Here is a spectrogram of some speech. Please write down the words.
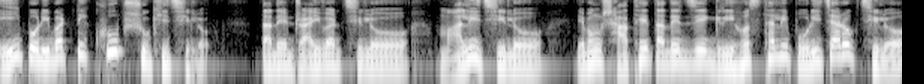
এই পরিবারটি খুব সুখী ছিল। তাদের ড্রাইভার ছিল, মালি ছিল এবং সাথে তাদের যে গৃহস্থালী পরিচারক ছিল,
